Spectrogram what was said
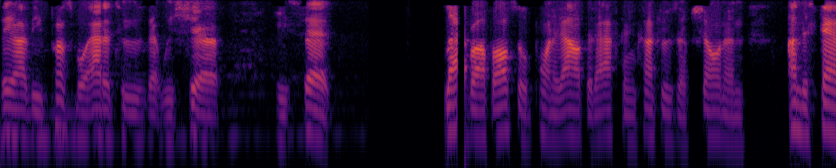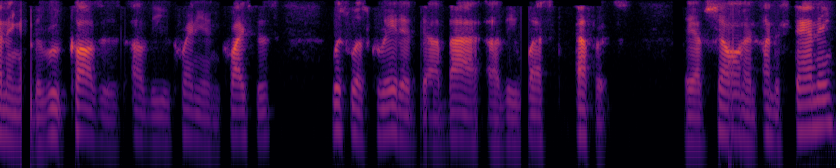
They are the principal attitudes that we share, he said. Lavrov also pointed out that African countries have shown an understanding of the root causes of the Ukrainian crisis, which was created uh, by uh, the West efforts. They have shown an understanding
